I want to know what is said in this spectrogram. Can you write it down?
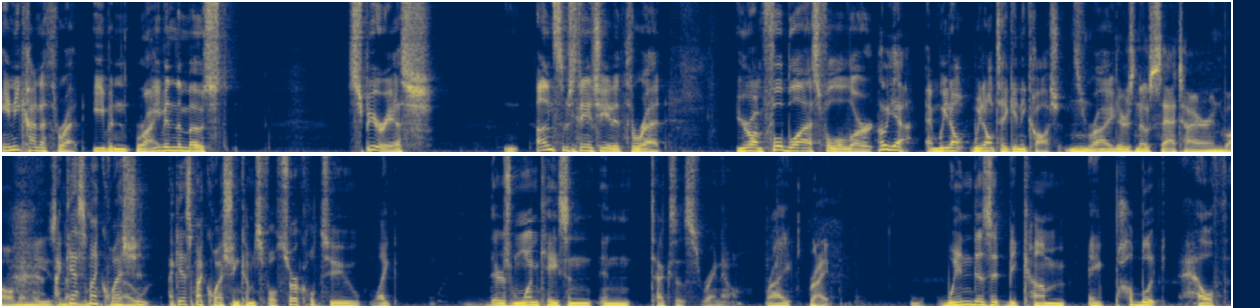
any kind of threat, even Right. even the most spurious, unsubstantiated threat. You're on full blast, full alert. Oh, yeah. and we don't we don't take any cautions, mm, right? There's no satire involved in these. I no- guess my question. no. I guess my question comes full circle to like, there's one case in in Texas right now, right? Right. When does it become a public health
